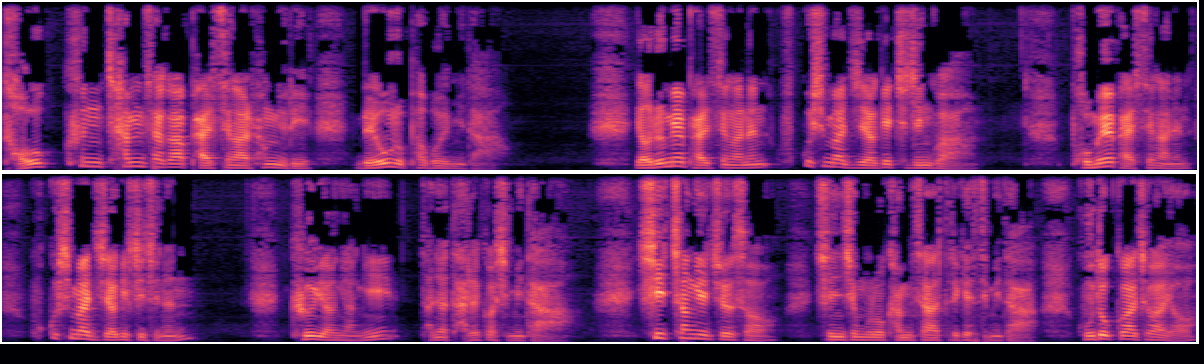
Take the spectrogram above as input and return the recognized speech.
더욱 큰 참사가 발생할 확률이 매우 높아 보입니다. 여름에 발생하는 후쿠시마 지역의 지진과 봄에 발생하는 후쿠시마 지역의 지진은 그 영향이 전혀 다를 것입니다. 시청해 주셔서 진심으로 감사드리겠습니다. 구독과 좋아요,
